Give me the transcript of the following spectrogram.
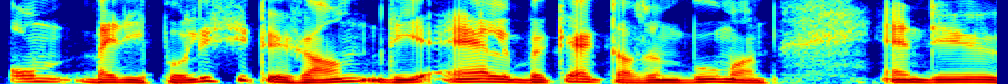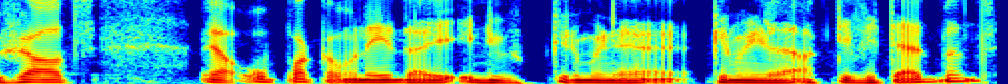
om bij die politie te gaan, die je eigenlijk bekijkt als een boeman en die je gaat ja, oppakken wanneer dat je in je criminele, criminele activiteit bent.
